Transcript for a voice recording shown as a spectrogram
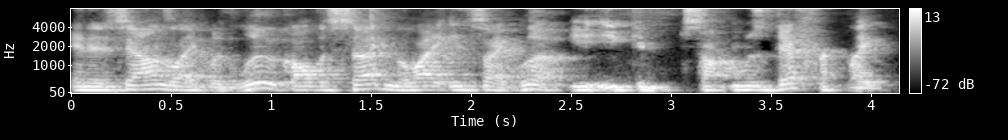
And it sounds like with Luke, all of a sudden the light, it's like, look, you, you could something was different. Like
